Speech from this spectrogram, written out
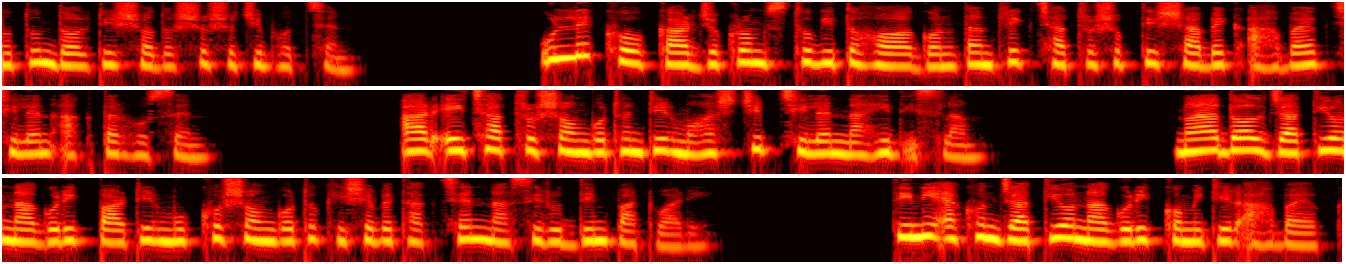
নতুন দলটির সদস্য সচিব হচ্ছেন। উল্লেখ্য, কার্যক্রম স্থগিত হওয়া গণতান্ত্রিক ছাত্রশক্তির সাবেক আহ্বায়ক ছিলেন আক্তার হোসেন। আর এই ছাত্র সংগঠনটির মহাসচিব ছিলেন নাহিদ ইসলাম। নয়াদল জাতীয় নাগরিক পার্টির মুখ্য সংগঠক হিসেবে থাকছেন নাসিরুদ্দিন পাটওয়ারি তিনি এখন জাতীয় নাগরিক কমিটির আহ্বায়ক।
